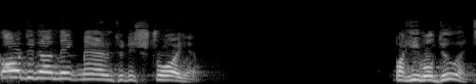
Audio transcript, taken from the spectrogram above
God did not make man to destroy him. But he will do it.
